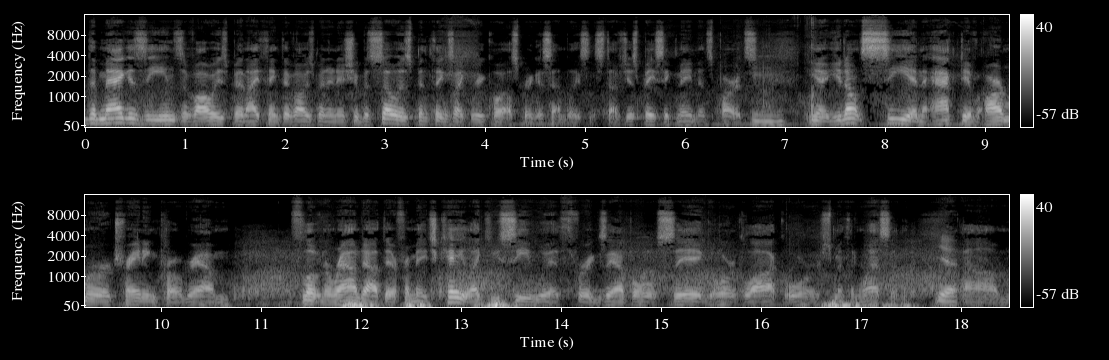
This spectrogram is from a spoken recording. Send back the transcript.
the magazines have always been, I think, they've always been an issue. But so has been things like recoil spring assemblies and stuff, just basic maintenance parts. Mm-hmm. You know, you don't see an active armorer training program floating around out there from HK like you see with, for example, Sig or Glock or Smith and Wesson yeah. um,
